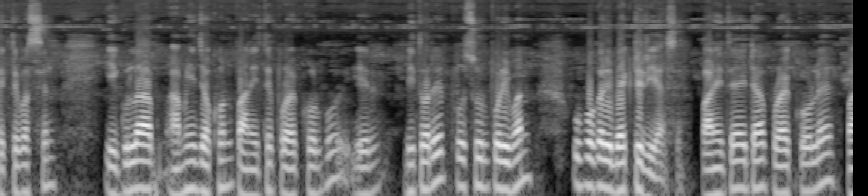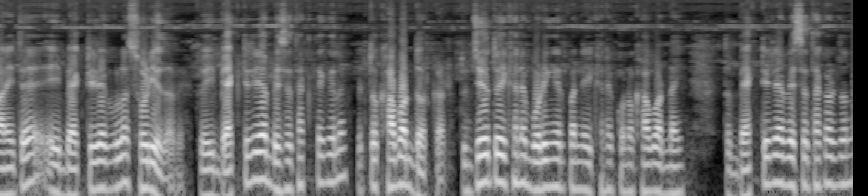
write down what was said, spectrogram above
দেখতে পাচ্ছেন, এগুলা আমি যখন পানিতে প্রয়োগ করব, এর ভিতরে প্রচুর পরিমাণ উপকারী ব্যাকটেরিয়া আছে। পানিতে এটা প্রয়োগ করলে পানিতে এই ব্যাকটেরিয়াগুলো ছড়িয়ে যাবে। তো এই ব্যাকটেরিয়া বেঁচে থাকতে গেলে এর তো খাবার দরকার। তো যেহেতু এখানে বোরিং এর পানি, এখানে কোনো খাবার নাই, তো ব্যাকটেরিয়া বেঁচে থাকার জন্য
